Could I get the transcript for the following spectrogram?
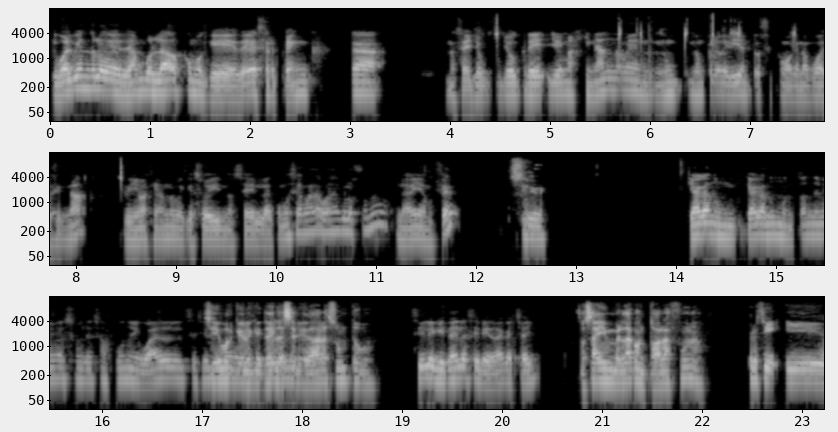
igual viéndolo desde ambos lados, como que debe ser penca. No sé, yo, yo, cre- yo imaginándome, nun- nunca lo viví, entonces como que no puedo decir nada. Pero yo imaginándome que soy, no sé, la, ¿cómo se llama la buena que lo fundó? La Ian Fed. sí. Que hagan un, que hagan un montón de memes sobre esa funa, igual se siente Sí, porque le quitáis la seriedad al asunto, po. Sí, le quitáis la seriedad, ¿cachai? O sea, en verdad con todas las funas. Pero sí, y,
